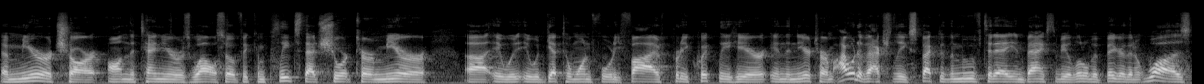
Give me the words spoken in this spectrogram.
a mirror chart on the 10 year as well. So if it completes that short term mirror, uh, it, would, it would get to 145 pretty quickly here in the near term. I would have actually expected the move today in banks to be a little bit bigger than it was,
